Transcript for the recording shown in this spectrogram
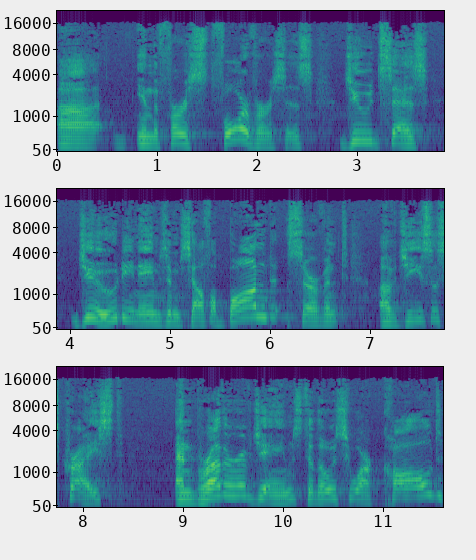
uh, in the first four verses, Jude says, Jude, he names himself a bond servant of Jesus Christ and brother of James to those who are called,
